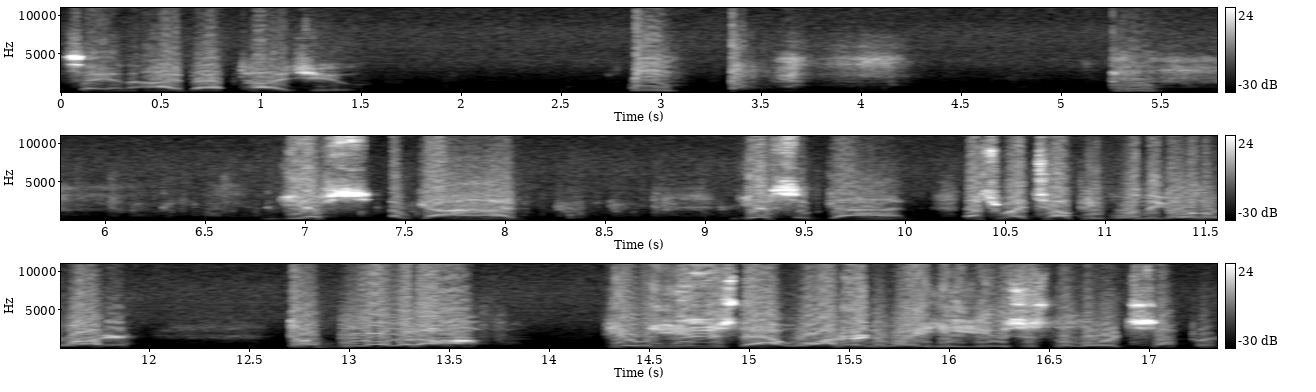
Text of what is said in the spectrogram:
saying, I baptize you. Mm. Mm. Gifts of God. Gifts of God. That's why I tell people when they go in the water, don't blow it off. He'll use that water in the way he uses the Lord's Supper.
